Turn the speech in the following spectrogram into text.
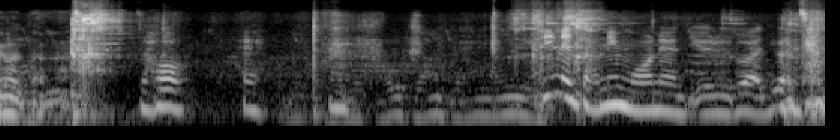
ยอดนะจะห่อเที่ในจานนี่หมอเนี่ยเยอะด้วยเยอะจัง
